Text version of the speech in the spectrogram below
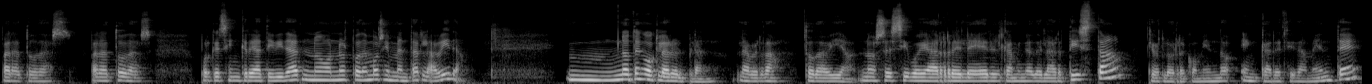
para todas, para todas, porque sin creatividad no nos podemos inventar la vida. Mm, no tengo claro el plan, la verdad, todavía. No sé si voy a releer El Camino del Artista, que os lo recomiendo encarecidamente.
